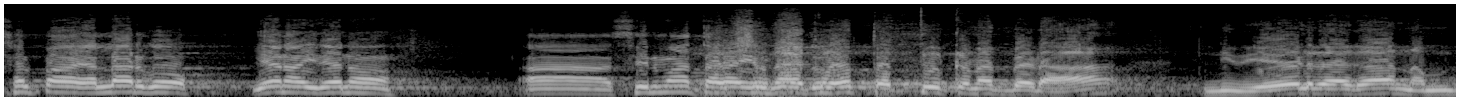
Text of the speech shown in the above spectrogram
ಸ್ವಲ್ಪ ಎಲ್ಲರಿಗೂ ಏನೋ ಇದೇನೋ ಸಿನಿಮಾ ತರ ತಪ್ಪು ಕಣದ್ ಬೇಡ. ನೀವ್ ಹೇಳಿದಾಗ ನಮ್ದೇ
